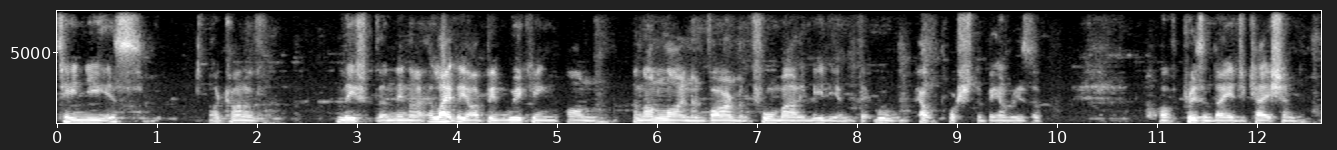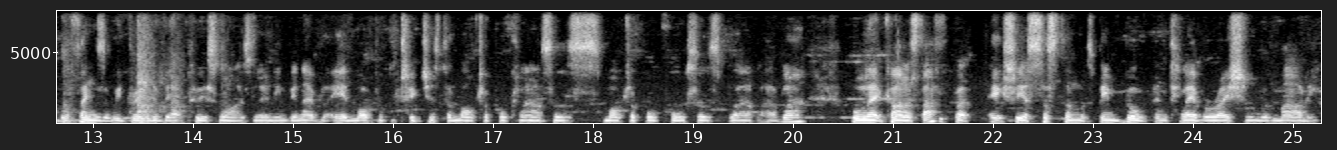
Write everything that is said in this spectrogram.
10 years, I kind of left and then I, lately I've been working on an online environment for Māori Medium that will help push the boundaries of of present day education, the things that we dreamed about personalised learning, being able to add multiple teachers to multiple classes, multiple courses, blah, blah, blah, all that kind of stuff, but actually a system that's been built in collaboration with Māori.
